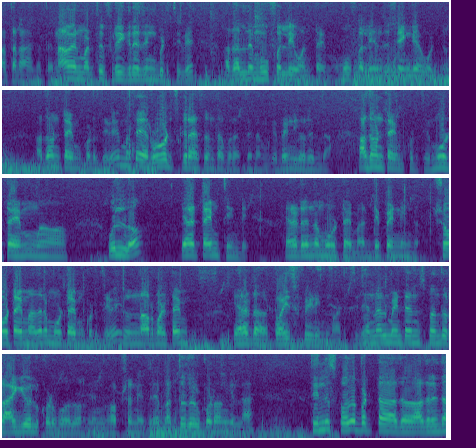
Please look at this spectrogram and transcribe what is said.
ಆ ಥರ ಆಗುತ್ತೆ. ನಾವೇನು ಮಾಡ್ತೀವಿ ಫ್ರೀ ಗ್ರೇಸಿಂಗ್ ಬಿಡ್ತೀವಿ. ಅದಲ್ಲದೆ ಮೂಫಲ್ಲಿ ಒನ್ ಟೈಮ್ ಮೂಫಲ್ಲಿ ಅಂದರೆ ಶೇಂಗೆ ಒಟ್ಟು. ಅದೊಂದು ಟೈಮ್ ಕೊಡ್ತೀವಿ. ಮತ್ತು ರೋಡ್ಸ್ ಗ್ರಾಸ್ ಅಂತ ಬರುತ್ತೆ ನಮಗೆ, ಬೆಂಗಳೂರಿಂದ. ಅದೊಂದು ಟೈಮ್ ಕೊಡ್ತೀವಿ. ಮೂರು ಟೈಮ್ ಹುಲ್ಲು, ಎರಡು ಟೈಮ್ ತಿಂಡಿ. ಎರಡರಿಂದ ಮೂರು ಟೈಮ್ ಅದು ಡಿಪೆಂಡಿಂಗ್ ಶೋ ಟೈಮ್ ಆದರೆ ಮೂರು ಟೈಮ್ ಕೊಡ್ತೀವಿ ಇಲ್ಲ ನಾರ್ಮಲ್ ಟೈಮ್ ಎರಡು ಟ್ವೈಸ್ ಫೀಡಿಂಗ್ ಮಾಡ್ತೀವಿ. ಜನರಲ್ ಮೇಂಟೆನೆನ್ಸ್ ಬಂದು ರಾಗಿ ಹುಲ್ ಕೊಡ್ಬೋದು ನಿಮ್ಗೆ ಆಪ್ಷನ್ ಇದ್ದರೆ ಭತ್ತದ ಹುಲ್ ಕೊಡೋಂಗಿಲ್ಲ. ತಿನ್ನಿಸ್ಬೋದು ಬಟ್ ಅದು ಅದರಿಂದ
